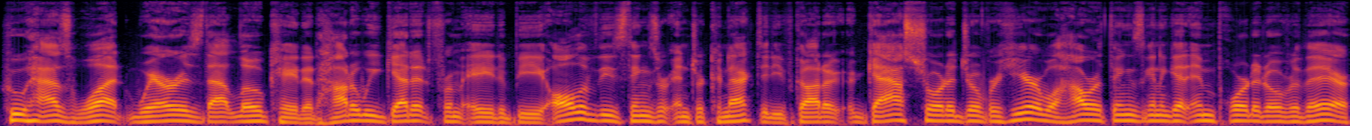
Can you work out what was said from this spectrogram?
Who has what? Where is that located? How do we get it from A to B? All of these things are interconnected. You've got a, a gas shortage over here. Well, how are things going to get imported over there?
